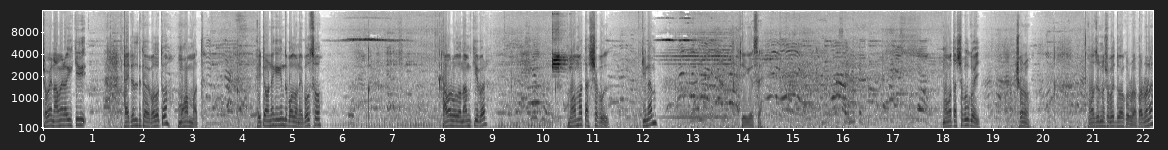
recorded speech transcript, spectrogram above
সবাই নামের আগে কি টাইটেল দিতে হবে বলো তো? মোহাম্মদ। এটা অনেকে কিন্তু বলো নাই, বলছো? আবার বলো, নাম কি এবার? মোহাম্মদ আশরাফুল। কি নাম? ঠিক আছে। মোহাম্মদ আশরাফুল কই? শোনো, আমার জন্য সবাই দোয়া করবা, পারবে না?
